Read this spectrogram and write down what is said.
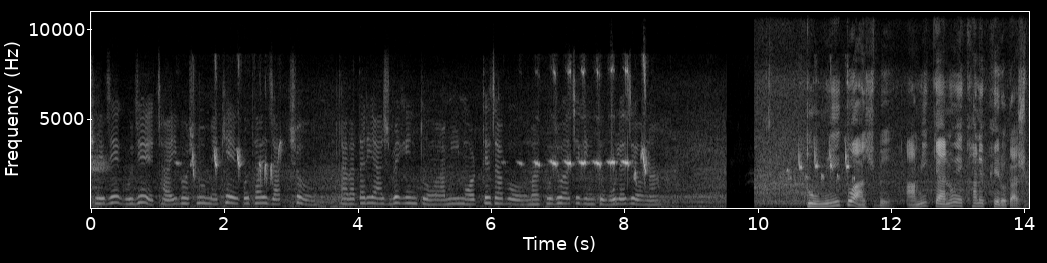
সেজে গুজে ছাই ভস্ম মেখে কোথায় যাচ্ছ? তাড়াতাড়ি আসবে কিন্তু আমি মরতে যাব। আমার পুজো আছে কিন্তু ভুলে যেও না। তুমি তো আসবে আমি কেন এখানে ফেরত আসব?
